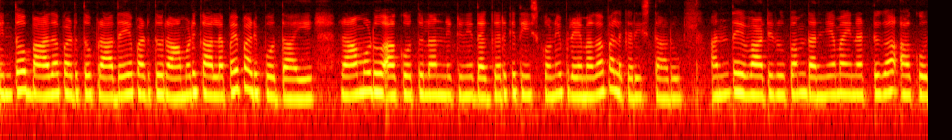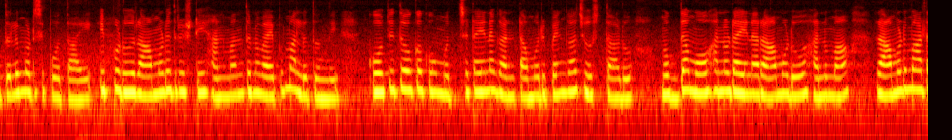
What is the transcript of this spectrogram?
ఎంతో బాధపడుతూ ప్రాధేయపడుతూ రాముడి కాళ్ళపై పడిపోతాయి. రాముడు ఆ కోతులన్నిటిని దగ్గరికి తీసుకొని ప్రేమగా పలకరిస్తాడు. అంతే వాటి రూపం ధన్యమైనట్టుగా ఆ కోతులు మురిసిపోతాయి. ఇప్పుడు రాముడి దృష్టి హనుమంతుని వైపు మల్లుతుంది కోతి తోకకు ముచ్చటైన గంట మురిపెంగా చూస్తాడు. ముగ్ధ మోహనుడైన రాముడు హనుమ రాముడి మాట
